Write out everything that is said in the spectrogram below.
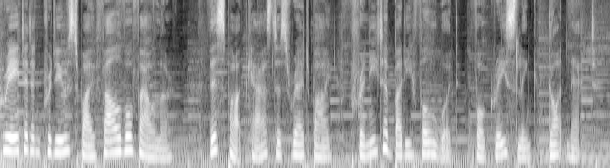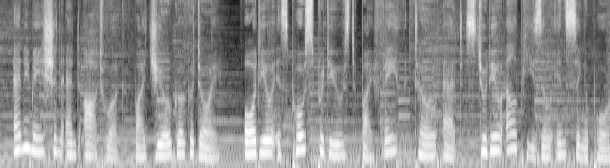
Created and produced by Falvo Fowler. This podcast is read by Franita Buddy Fullwood for Gracelink.net. Animation and artwork by Diogo Godoy. Audio is post produced by Faith Toh at Studio El Piso in Singapore.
